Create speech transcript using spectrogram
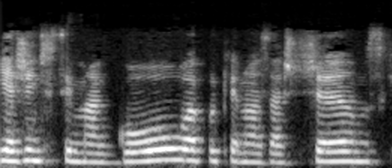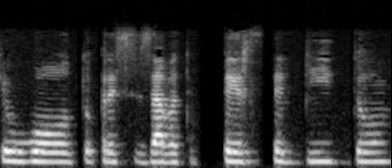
E a gente se magoa porque nós achamos que o outro precisava ter percebido.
